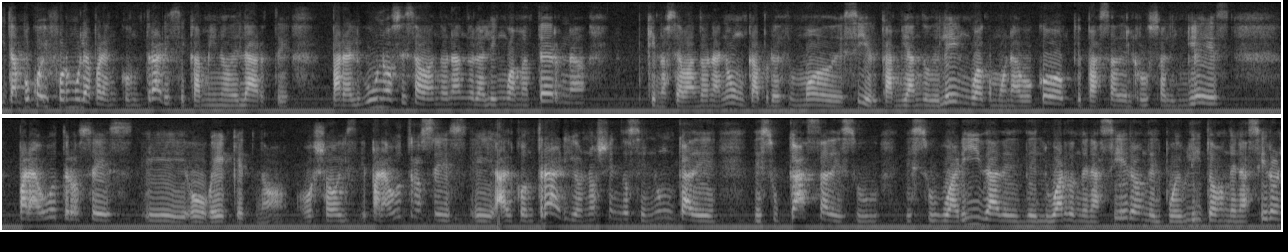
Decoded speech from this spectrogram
Y tampoco hay fórmula para encontrar ese camino del arte. Para algunos es abandonando la lengua materna, que no se abandona nunca, pero es un modo de decir, cambiando de lengua, como Nabokov, que pasa del ruso al inglés para otros es, eh, o Beckett, ¿no? O Joyce, para otros es eh, al contrario, no yéndose nunca de, su casa, de su, guarida, del lugar donde nacieron, del pueblito donde nacieron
